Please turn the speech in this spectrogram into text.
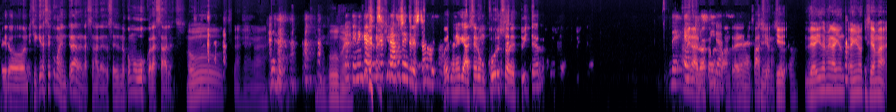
pero ni siquiera sé cómo entrar a las salas, o sea, no cómo busco las salas. Uh, Boomer. No, boomer. tienen que hacer Aquí una cosa interesante. Voy a tener que hacer un curso de Twitter. De Ah, mira, lo acabo encontrar en el espacio, ¿no es Sí, y de- ahí también hay, un, hay uno que se llama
